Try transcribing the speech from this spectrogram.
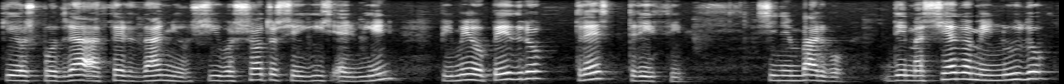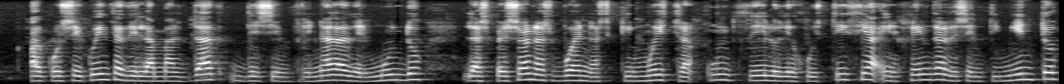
que os podrá hacer daño si vosotros seguís el bien? Primero Pedro 3:13. Sin embargo, demasiado a menudo a consecuencia de la maldad desenfrenada del mundo, las personas buenas que muestran un celo de justicia engendran resentimiento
